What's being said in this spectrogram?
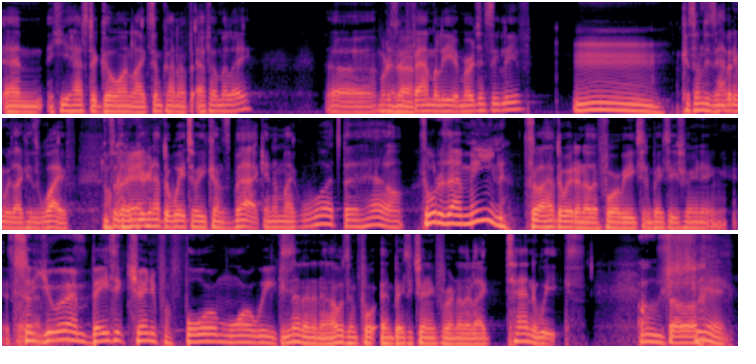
and he has to go on like some kind of FMLA. Uh What is that? Family emergency leave. Mm. Because something's happening with like his wife. So like, you're gonna have to wait till he comes back, and I'm like, what the hell? So what does that mean? So I have to wait another four weeks in basic training. So you were in basic training for four more weeks. No, no, no, no. I was in, for, in basic training for another like ten weeks. Oh So- shit.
